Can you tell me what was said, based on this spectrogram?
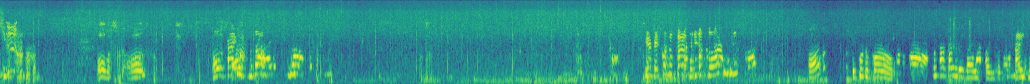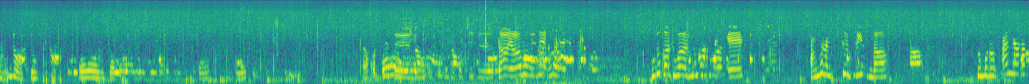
지금. 어, 맛있다. 어, 어, 사이다 있어. 야, 내 거도 깔아 드렸어. 어? 내 걸어. 아이, 필요 없어. 오늘 구독과 좋아요 누르시고 방송을 시켜드리겠습니다. 그러므로 안녕!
